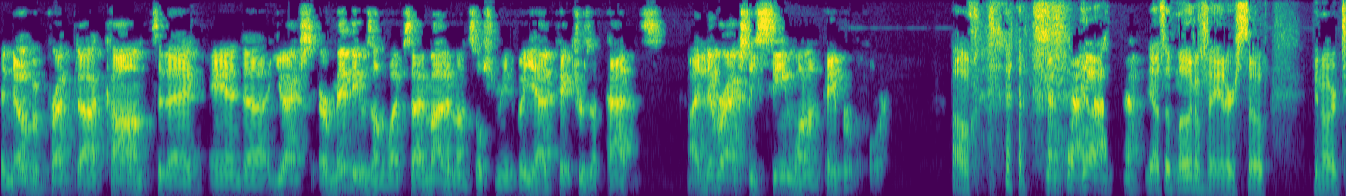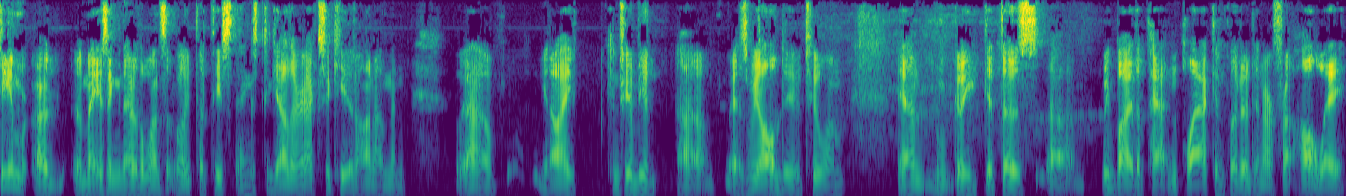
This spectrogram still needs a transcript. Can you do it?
innovaprep.com today, and uh, you actually, or maybe it was on the website. I might have been on social media, but you had pictures of patents. I'd never actually seen one on paper before. Oh, yeah, yeah, it's a motivator. So, you know, our team are amazing. They're the ones that really put these things together, execute on them, and uh, you know, I contribute uh, as we all do to them. And we get those. Uh, we buy the patent plaque and put it in our front hallway,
